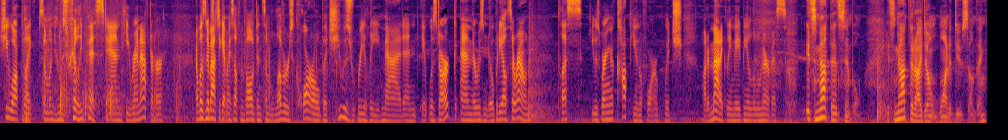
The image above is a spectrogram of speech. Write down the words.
She walked like someone who was really pissed, and he ran after her. I wasn't about to get myself involved in some lover's quarrel, but she was really mad, and it was dark, and there was nobody else around. Plus, he was wearing a cop uniform, which automatically made me a little nervous. It's not that simple. It's not that I don't want to do something.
